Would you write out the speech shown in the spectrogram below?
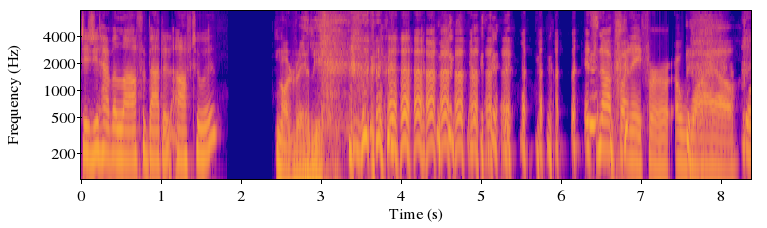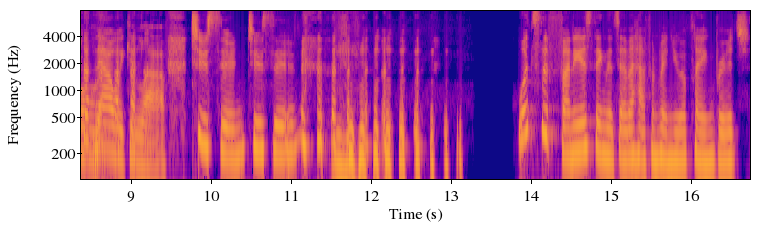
Did you have a laugh about it afterwards? Not really. it's not funny for a while. Well, now we can laugh. Too soon, too soon. What's the funniest thing that's ever happened when you were playing bridge?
